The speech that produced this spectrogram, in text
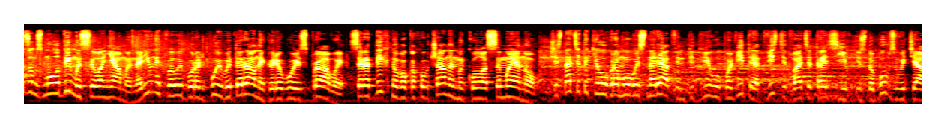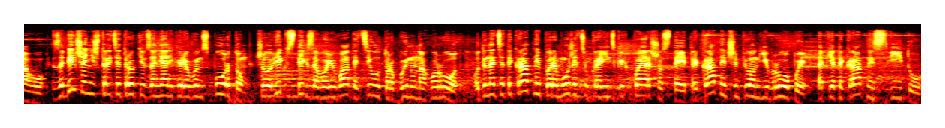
Разом з молодими силанями на рівних вели боротьбу і ветерани гирьової справи. Серед них новокаховчанин Микола Семенов. 16-кілограмовий снаряд він підвів у повітря 220 разів і здобув звитягу. За більше ніж 30 років занять гирьовим спортом чоловік встиг завоювати цілу торбину нагород. 11-кратний переможець українських першостей, трикратний чемпіон Європи та п'ятикратний світу.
